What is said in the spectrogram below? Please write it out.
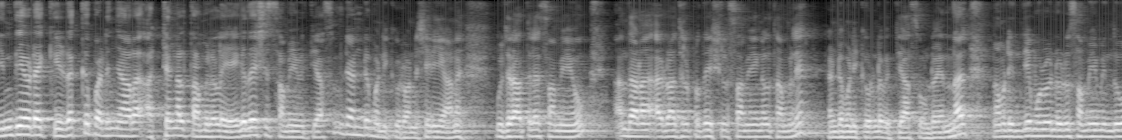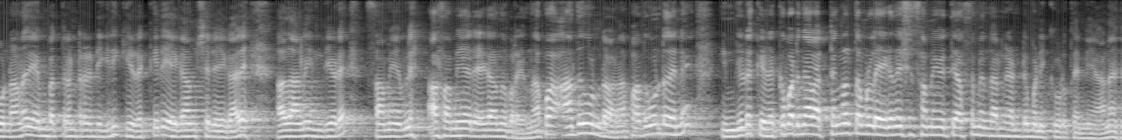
ഇന്ത്യയുടെ കിഴക്ക് പടിഞ്ഞാറ് അറ്റങ്ങൾ തമ്മിലുള്ള ഏകദേശ സമയ വ്യത്യാസം രണ്ട് മണിക്കൂറാണ്. ശരിയാണ്. ഗുജറാത്തിലെ സമയവും എന്താണ് അരുണാചൽ പ്രദേശിലെ സമയങ്ങൾ തമ്മിൽ രണ്ട് മണിക്കൂറിന്റെ വ്യത്യാസമുണ്ട്. എന്നാൽ നമ്മുടെ ഇന്ത്യ മുഴുവൻ ഒരു സമയം എന്തുകൊണ്ടാണ് എൺപത്തിരണ്ടര ഡിഗ്രി കിഴക്ക് രേഖാംശ രേഖ അതാണ് ഇന്ത്യയുടെ സമയം അല്ലേ ആ സമയ രേഖ എന്ന് പറയുന്നത്. അപ്പോൾ അതുകൊണ്ടാണ് അപ്പോൾ അതുകൊണ്ട് തന്നെ ഇന്ത്യയുടെ കിഴക്ക് പടിഞ്ഞാറ് അറ്റങ്ങൾ തമ്മിലുള്ള ഏകദേശ സമയ വ്യത്യാസം എന്താണ്? രണ്ട് മണിക്കൂർ തന്നെയാണ്.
